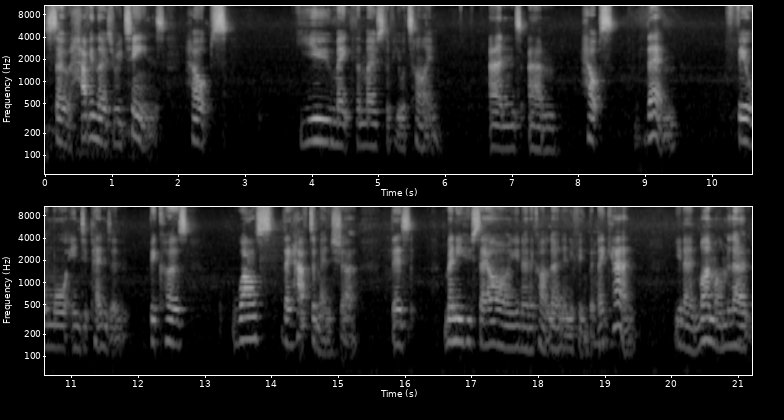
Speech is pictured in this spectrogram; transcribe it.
So having those routines helps you make the most of your time and um, helps them feel more independent because whilst they have dementia, there's many who say, oh, you know, they can't learn anything, but they can. You know, my mum learned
